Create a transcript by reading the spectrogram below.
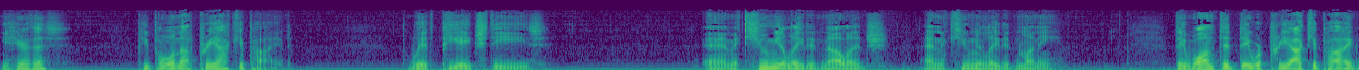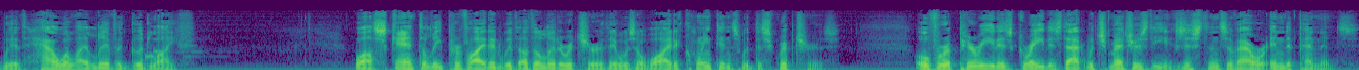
You hear this? People were not preoccupied with PhDs and accumulated knowledge and accumulated money. They wanted, they were preoccupied with how will I live a good life? While scantily provided with other literature, there was a wide acquaintance with the scriptures. Over a period as great as that which measures the existence of our independence,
